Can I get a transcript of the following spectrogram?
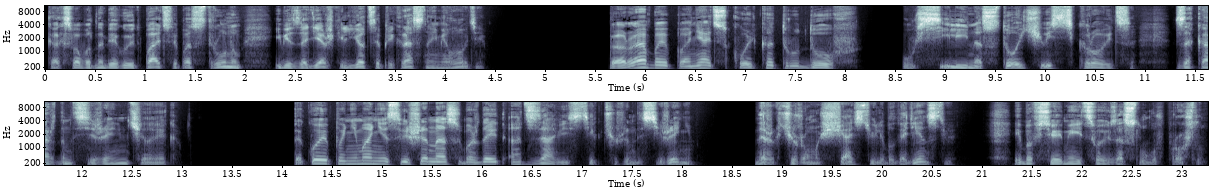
как свободно бегают пальцы по струнам и без задержки льется прекрасная мелодия. Пора бы понять, сколько трудов, усилий и настойчивость кроется за каждым достижением человека. Такое понимание совершенно освобождает от зависти к чужим достижениям, даже к чужому счастью или благоденствию ибо все имеет свою заслугу в прошлом.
